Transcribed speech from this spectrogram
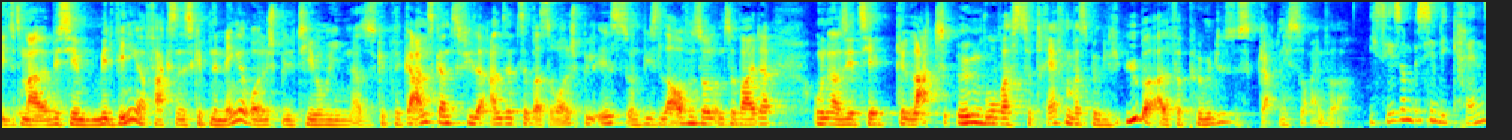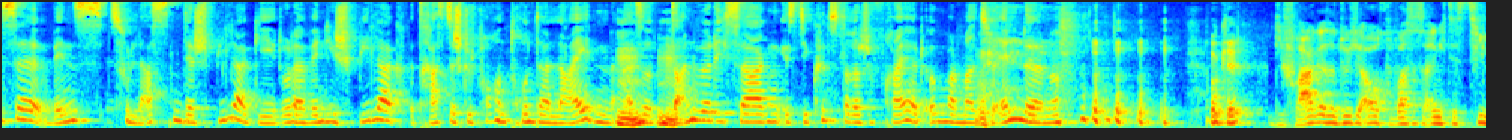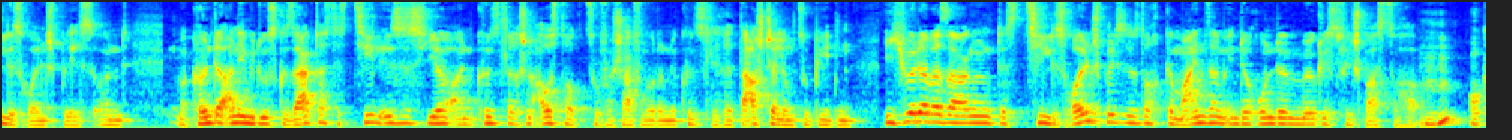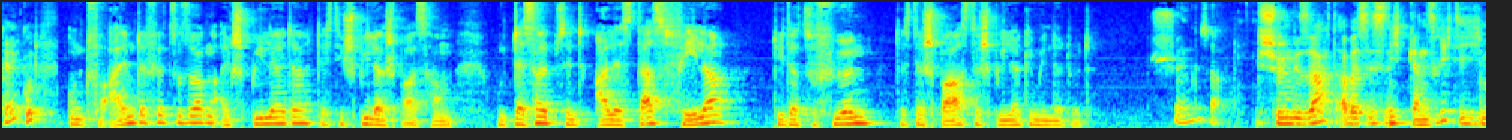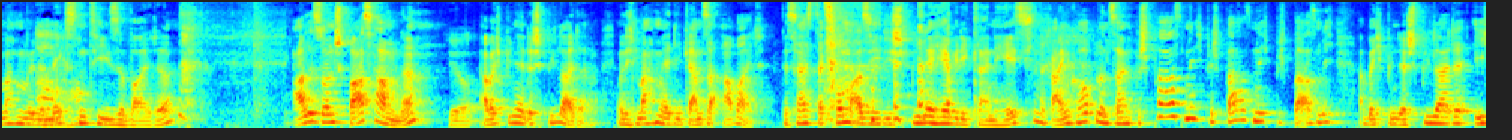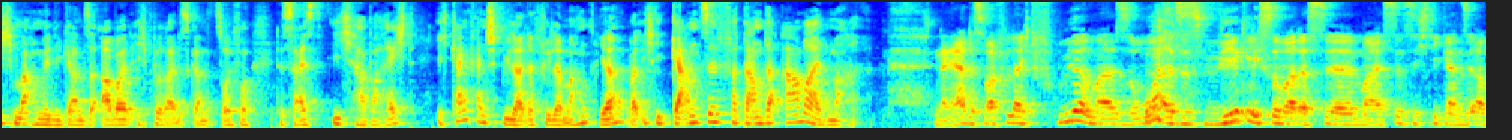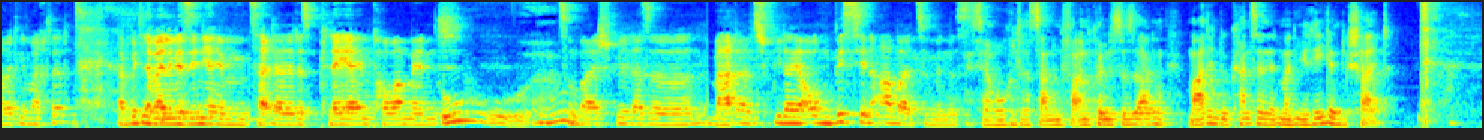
Jetzt mal ein bisschen mit weniger Faxen. Es gibt eine Menge Rollenspieltheorien. Also es gibt ganz, ganz viele Ansätze, was Rollenspiel ist und wie es laufen soll und so weiter. Und also jetzt hier glatt irgendwo was zu treffen, was wirklich überall verpönt ist, ist gar nicht so einfach. Ich sehe so ein bisschen die Grenze, wenn es zu Lasten der Spieler geht oder wenn die Spieler drastisch gesprochen drunter leiden. Mhm, also mhm. dann würde ich sagen, ist die künstlerische Freiheit irgendwann mal zu Ende. Ne? okay. Die Frage ist natürlich auch, was ist eigentlich das Ziel des Rollenspiels? Und man könnte annehmen, wie du es gesagt hast, das Ziel ist es hier, einen künstlerischen Ausdruck zu verschaffen oder eine künstlerische Darstellung zu bieten. Ich würde aber sagen, das Ziel des Rollenspiels ist es doch, gemeinsam in der Runde möglichst viel Spaß zu haben. Mhm. Okay, gut. Und vor allem dafür zu sorgen, als Spielleiter, dass die Spieler Spaß haben. Und deshalb sind alles das Fehler, die dazu führen, dass der Spaß der Spieler gemindert wird. Schön gesagt. Schön gesagt, aber es ist nicht ganz richtig. Ich mache mit der Aha. nächsten These weiter. Alle sollen Spaß haben, ne? Ja. Aber ich bin ja der Spielleiter und ich mache mir die ganze Arbeit. Das heißt, da kommen also die Spieler her wie die kleinen Häschen, reinkoppeln und sagen, bespaß mich, bespaß mich, bespaß mich. Aber ich bin der Spielleiter, ich mache mir die ganze Arbeit, ich bereite das ganze Zeug vor. Das heißt, ich habe recht. Ich kann keinen Spielleiterfehler machen, ja, weil ich die ganze verdammte Arbeit mache. Naja, das war vielleicht früher mal so, als es wirklich so war, dass der Meister sich die ganze Arbeit gemacht hat. Aber mittlerweile, wir sind ja im Zeitalter des Player Empowerment Uh, zum Beispiel. Also man hat als Spieler ja auch ein bisschen Arbeit zumindest. Das ist ja hochinteressant. Und vor allem könntest du sagen, Martin, du kannst ja nicht mal die Regeln gescheit.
